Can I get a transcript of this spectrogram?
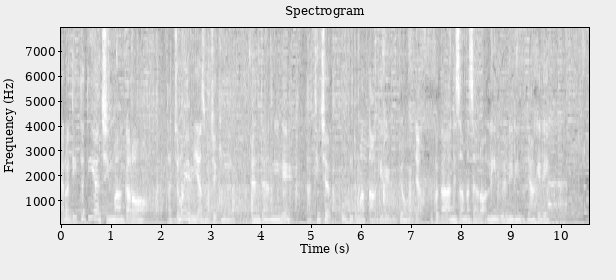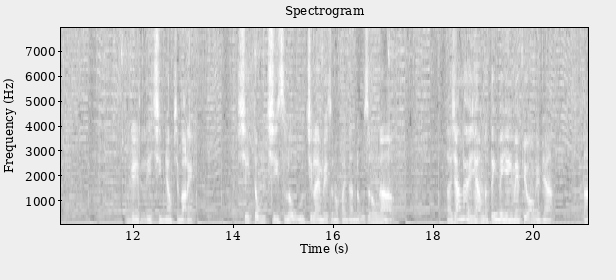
အဲ့တော့ဒီတတိယချိန်မှာကတော့ ဒါကျွန်တော်ရဲ့မြင်ရဆို Jackie Van Dan အနေနဲ့ဒါထိချက်ပို့ပြီးတော့မှတာခဲ့တယ်လို့ပြောမှာဗျ။တစ်ဖက်ကနေဆာမဆန်တော့အလီလွင့်လေးလေးညာခဲ့တယ်။ဒီလေးချီမြောက်ဖြစ်ပါလေ။ရှေ့သုံးချီစလုံးကိုကြည့်လိုက်မယ်ဆိုတော့ Fighter နှစ်ဦးစလုံးကဒါရလက်ရမသိမ့်မရင်းပဲပြောမှာဗျ။ဒါ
